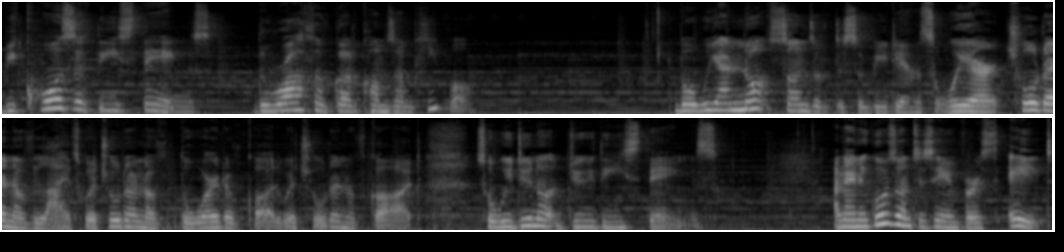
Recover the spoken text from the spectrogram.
because of these things, the wrath of God comes on people. But we are not sons of disobedience. We are children of light. We're children of the word of God. We're children of God. So we do not do these things. And then it goes on to say in verse 8,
